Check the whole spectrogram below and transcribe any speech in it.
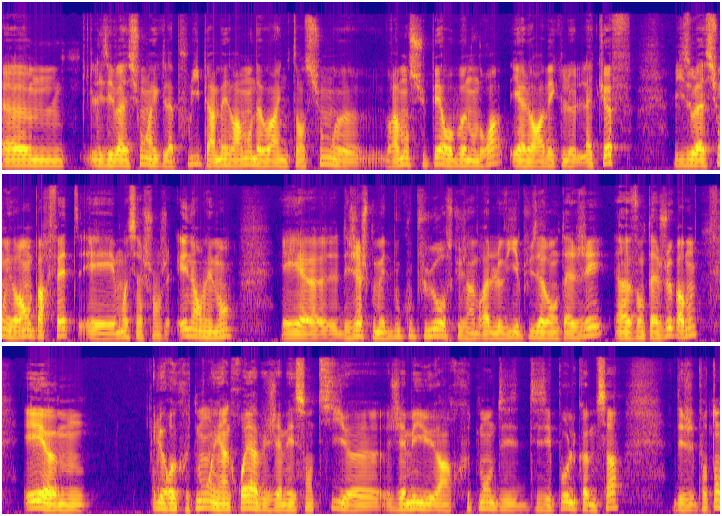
Euh, les élévations avec la poulie permettent vraiment d'avoir une tension euh, vraiment super au bon endroit. Et alors avec la cuff, l'isolation est vraiment parfaite et moi ça change énormément. Et euh, déjà je peux mettre beaucoup plus lourd parce que j'ai un bras de levier plus avantageux, pardon. Et le recrutement est incroyable. J'ai jamais senti, jamais eu un recrutement des épaules comme ça. Pourtant,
